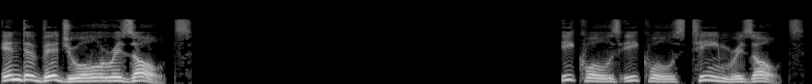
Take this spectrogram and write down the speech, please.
Individual results. Team results.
